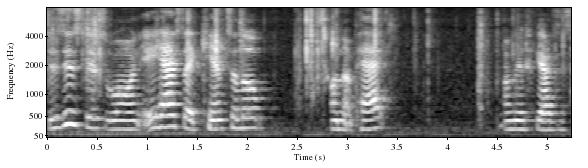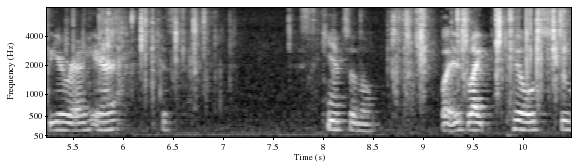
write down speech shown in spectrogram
this is this one. It has like cantaloupe on the pack. I don't know if you guys can see it right here. It's, it's cantaloupe but it's like pills too.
